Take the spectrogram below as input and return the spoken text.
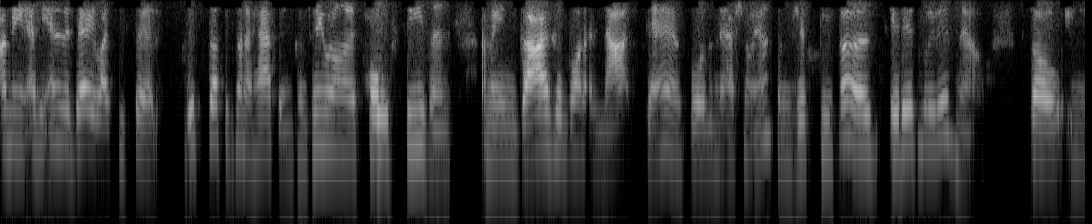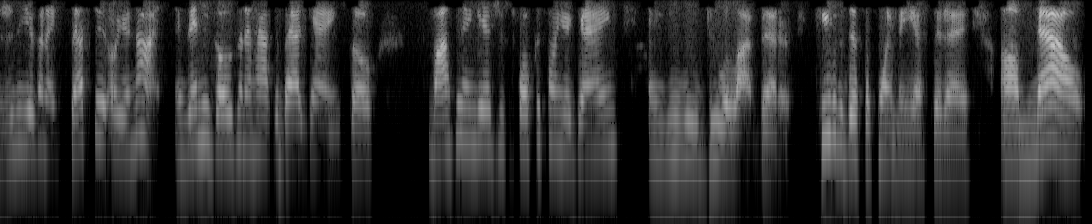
I mean, at the end of the day, like you said, this stuff is going to happen. Continuing on this whole season, I mean, guys are going to not stand for the national anthem just because it is what it is now. So either you're going to accept it or you're not. And then he goes in and has a bad game. So my thing is just focus on your game and you will do a lot better he was a disappointment yesterday. Um, now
